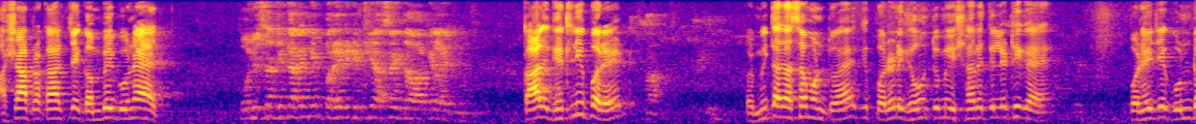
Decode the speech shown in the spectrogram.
अशा प्रकारचे गंभीर गुन्हे आहेत. पोलीस अधिकाऱ्यांनी परेड घेतली असाही दावा केलाय तुम्ही. काल घेतली परेड. पण मी तर असं म्हणतो आहे की परेड घेऊन तुम्ही इशारे दिले ठीक आहे. पण हे जे गुंड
